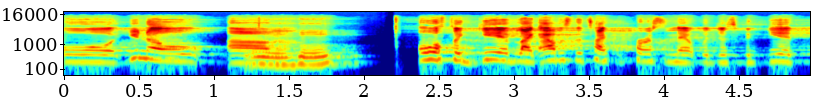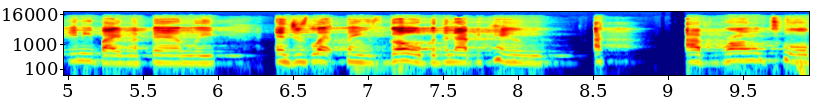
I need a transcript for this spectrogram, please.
or you know, um, or forgive. Like I was the type of person that would just forgive anybody in the family and just let things go. But then I became, I, I've grown to a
